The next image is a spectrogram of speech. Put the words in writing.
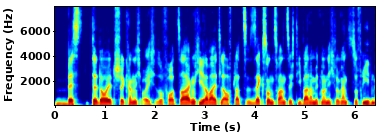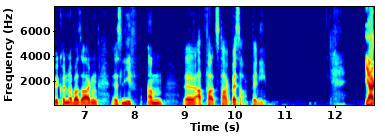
Beste Deutsche kann ich euch sofort sagen. Kira Weitler auf Platz 26. Die war damit noch nicht so ganz zufrieden. Wir können aber sagen, es lief am äh, Abfahrtstag besser, Benny. Ja,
